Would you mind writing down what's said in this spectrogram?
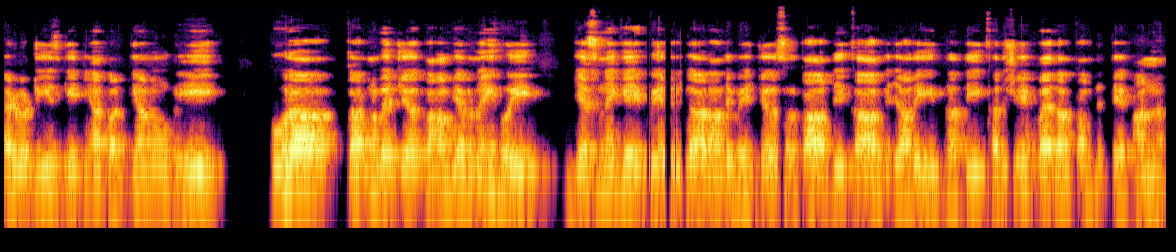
ਐਡਵਰਟਾਈਜ਼ ਕੀਤੀਆਂ ਭਰਤੀਆਂ ਨੂੰ ਹੀ ਪੂਰਾ ਕਰਨ ਵਿੱਚ ਕਾਮਯਾਬ ਨਹੀਂ ਹੋਈ, ਜਿਸ ਨੇ ਕਿ ਬੇਰੁਜ਼ਗਾਰਾਂ ਦੇ ਵਿੱਚ ਸਰਕਾਰ ਦੀ ਕਾਰਗੁਜ਼ਾਰੀ ਪ੍ਰਤੀ ਖਦਸ਼ੇ ਪੈਦਾ ਕਰ ਦਿੱਤੇ ਹਨ।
